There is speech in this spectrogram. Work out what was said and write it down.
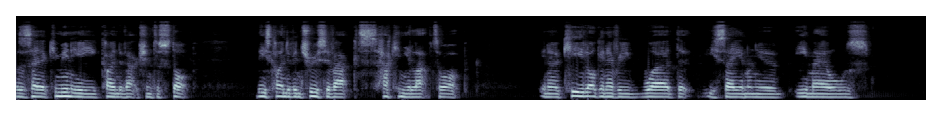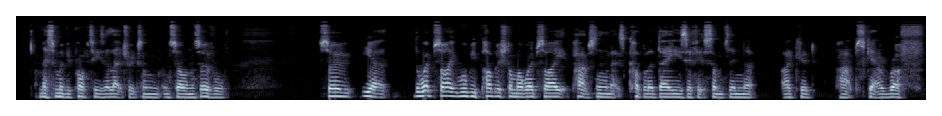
as I say, a community kind of action to stop these kind of intrusive acts, hacking your laptop, you know, keylogging every word that you say in on your emails, messing with your properties, electrics, and, and so on and so forth. So, yeah, the website will be published on my website perhaps in the next couple of days if it's something that I could perhaps get a rough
